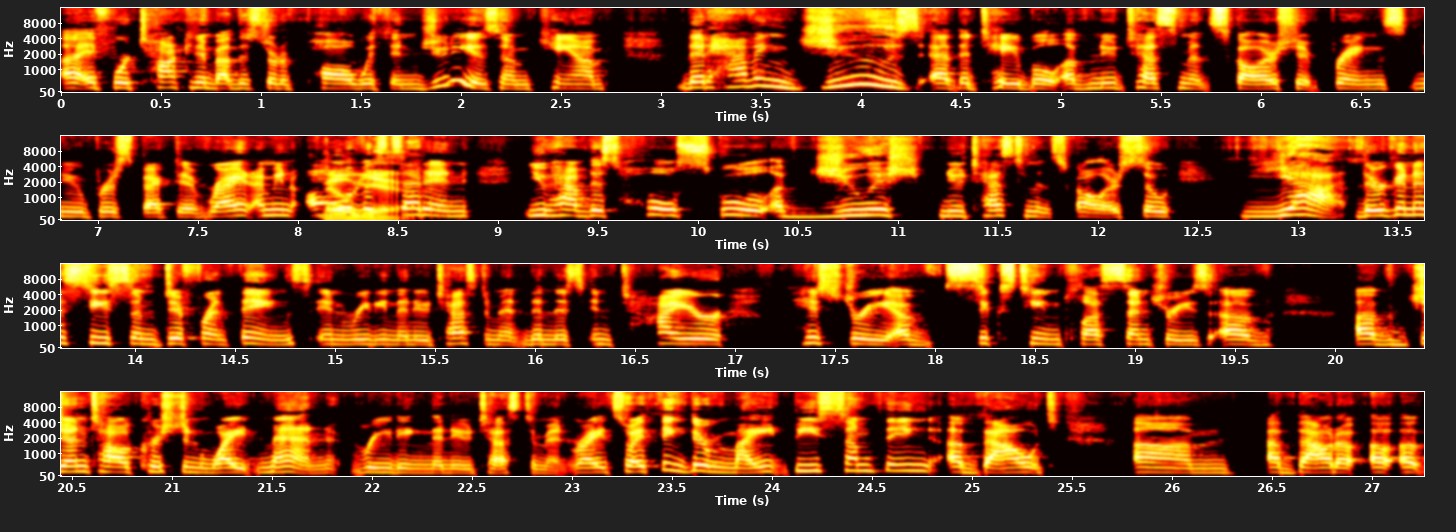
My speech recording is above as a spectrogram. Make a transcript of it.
uh, if we're talking about this sort of Paul within Judaism camp, that having Jews at the table of New Testament scholarship brings new perspective, right? I mean, all oh, of a yeah. sudden you have this whole school of Jewish New Testament scholars. So yeah, they're going to see some different things in reading the New Testament than this entire history of 16 plus centuries of of Gentile Christian white men reading the New Testament, right? So I think there might be something about um, about a, a,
